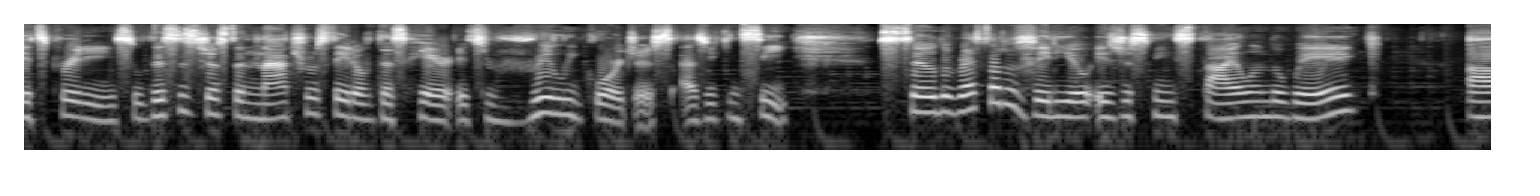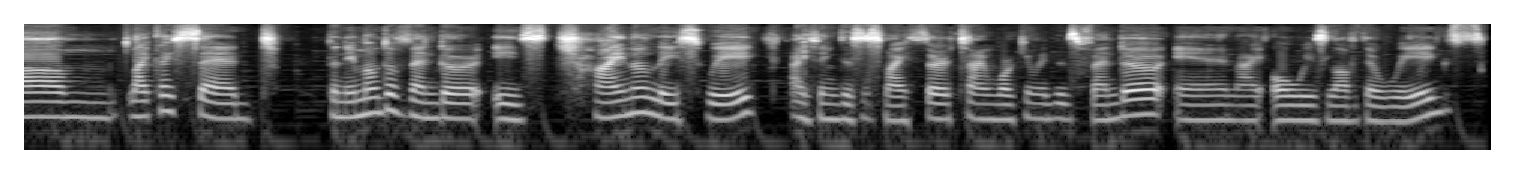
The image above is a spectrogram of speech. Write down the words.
it's pretty so this is just the natural state of this hair it's really gorgeous as you can see so the rest of the video is just me styling the wig um like I said the name of the vendor is China Lace Wig. I think this is my third time working with this vendor and I always love their wigs.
